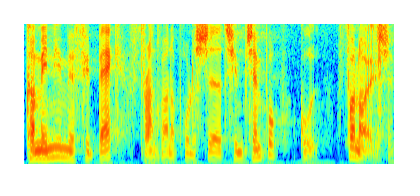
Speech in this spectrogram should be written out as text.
Kom ind med feedback, frontrunner produceret Team Tempo. God fornøjelse.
